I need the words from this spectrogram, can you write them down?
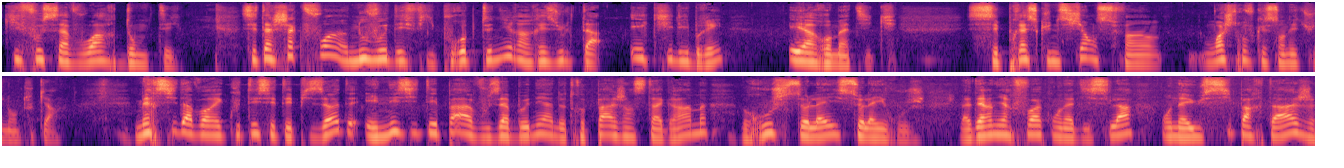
qu'il faut savoir dompter. C'est à chaque fois un nouveau défi pour obtenir un résultat équilibré et aromatique. C'est presque une science, enfin, moi je trouve que c'en est une en tout cas. Merci d'avoir écouté cet épisode et n'hésitez pas à vous abonner à notre page Instagram Rouge Soleil Soleil Rouge. La dernière fois qu'on a dit cela, on a eu six partages,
